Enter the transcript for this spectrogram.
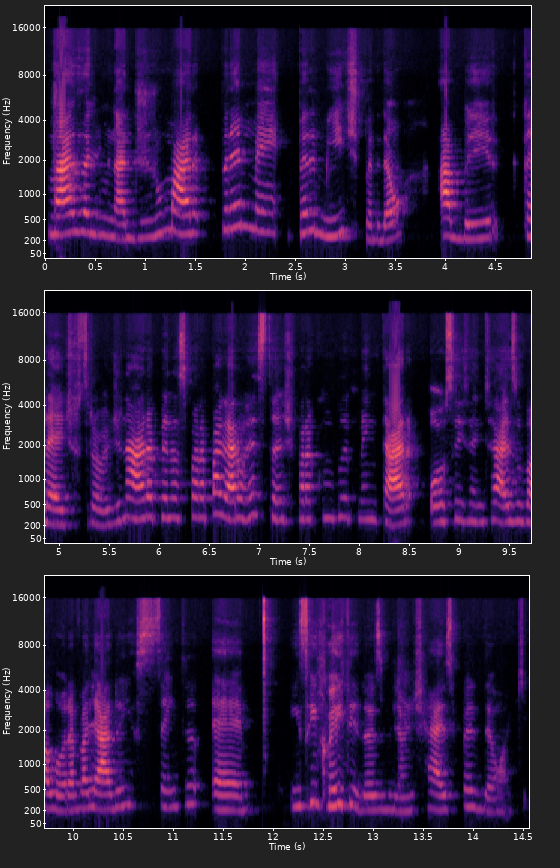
mas a liminar de Jumar preme, permite perdão, abrir crédito extraordinário apenas para pagar o restante para complementar os 600 reais, o valor avaliado em, cento, é, em 52 milhões de reais, perdão, aqui.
